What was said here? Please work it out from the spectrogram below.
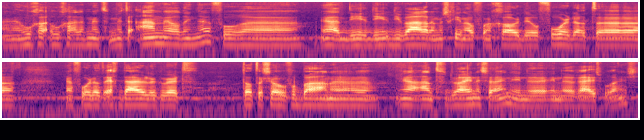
En hoe, ga, hoe gaat het met, met de aanmeldingen? Voor, ja, die, die, die waren er misschien al voor een groot deel voordat, ja, voordat echt duidelijk werd dat er zoveel banen ja, aan het verdwijnen zijn in de, in de reisbranche?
